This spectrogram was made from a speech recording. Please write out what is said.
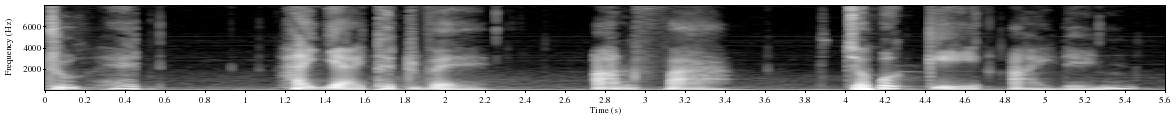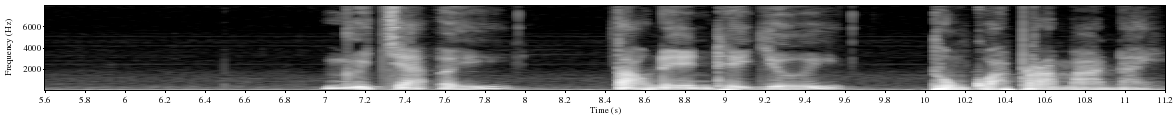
Trước hết, hãy giải thích về Alpha cho bất kỳ ai đến. Người cha ấy tạo nên thế giới thông qua Brahma này.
